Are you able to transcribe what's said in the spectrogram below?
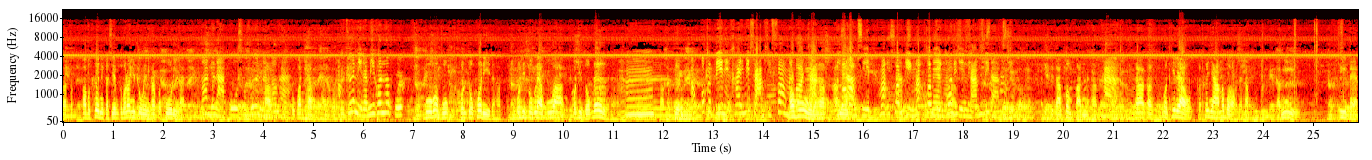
ว่าพอมาขึ้นนี่กระเสียมกระบอกอยู่ตรงนี้ครับก็ปูนี่แหละนอนอยู่หน้าปูสุขึ้นคนั่รันบบ่ค่ะทุกวันพระเอาขึ้นนี่ก็มีคนมาปลุกปูว่าปลุกคนตกพอดีนะครับคนที่ตกแล้วปูว่าคนที่ตกเด้อนะครับอืมครับมาขึ้นเอาปกตินี่ใครมีสามสิบฟองบ่มันฮู้จ้นะครับเอามีบ่สามสิบว่าความจริงเนาะความแม่จริงความมีจริงสามนี่สิบสามสิบไปตามความฝันนะครับค่ะถ้าก็งวดที่แล้วก็คือยามมาบอกนะครับก็มี ที่แปด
